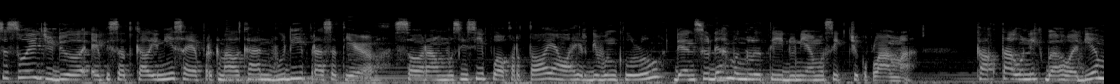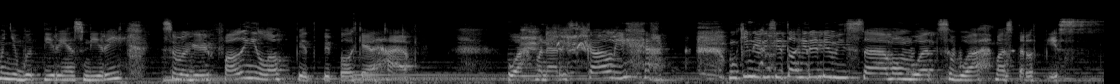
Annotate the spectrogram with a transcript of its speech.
Sesuai judul episode kali ini, saya perkenalkan Budi Prasetyo, seorang musisi Purwokerto yang lahir di Bengkulu dan sudah menggeluti dunia musik cukup lama. Fakta unik bahwa dia menyebut dirinya sendiri sebagai falling in love with people can have. Wah, menarik sekali. Mungkin dari situ akhirnya dia bisa membuat sebuah masterpiece.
